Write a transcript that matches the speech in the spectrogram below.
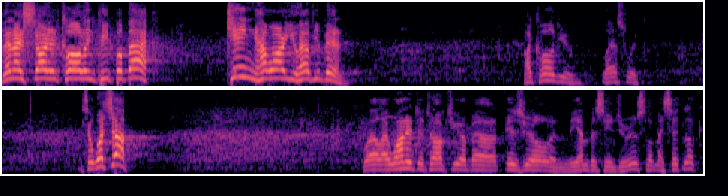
Then I started calling people back. King, how are you? How have you been? I called you last week. I said, What's up? Well, I wanted to talk to you about Israel and the embassy in Jerusalem. I said, Look,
